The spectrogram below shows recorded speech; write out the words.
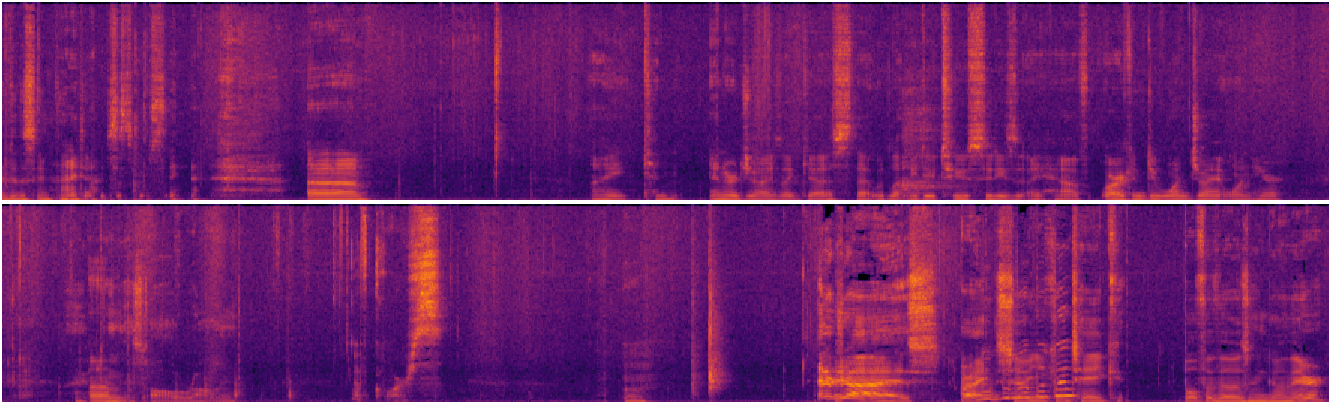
I did the same I thing. know, I was just going to say that. Um, I can energize, I guess. That would let me do two cities that I have. Or I can do one giant one here. I've Um, done this all wrong. Of course. Energize. All right, so you can take both of those and go there.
